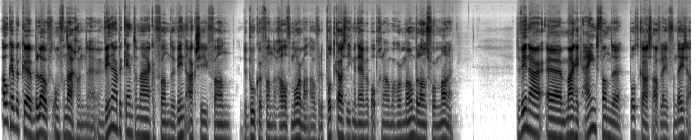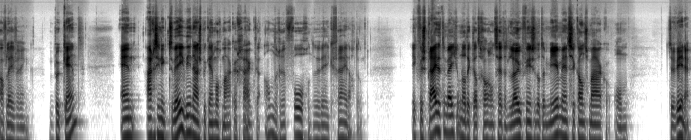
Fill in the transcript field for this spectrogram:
Ook heb ik uh, beloofd om vandaag een, uh, een, winnaar bekend te maken van de winactie van de boeken van Ralf Moorman over de podcast die ik met hem heb opgenomen, Hormoonbalans voor Mannen. De winnaar maak ik eind van de podcast aflevering van deze aflevering bekend. En aangezien ik twee winnaars bekend mocht maken, ga ik de andere volgende week vrijdag doen. Ik verspreid het een beetje omdat ik dat gewoon ontzettend leuk vind, zodat er meer mensen kans maken om te winnen.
